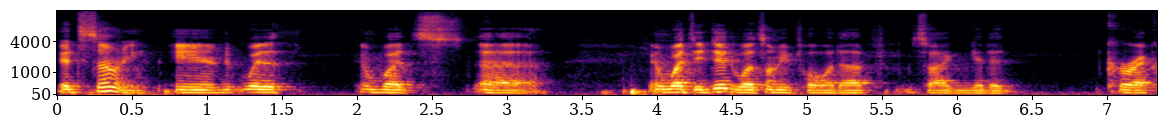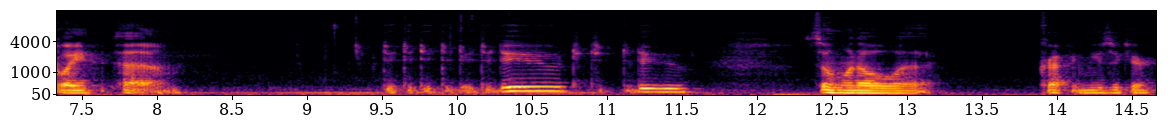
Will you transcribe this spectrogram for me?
It's Sony. And with and what's uh and what they did was let me pull it up so I can get it correctly. Um do, do, do, do, do, do, do, do, do, do. Some little uh, crappy music here.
